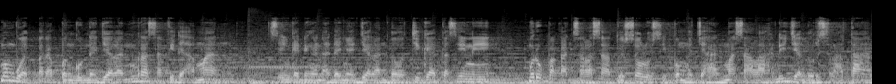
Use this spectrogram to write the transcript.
membuat para pengguna jalan merasa tidak aman. Sehingga dengan adanya jalan tol Cigatas ini merupakan salah satu solusi pemecahan masalah di jalur selatan.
